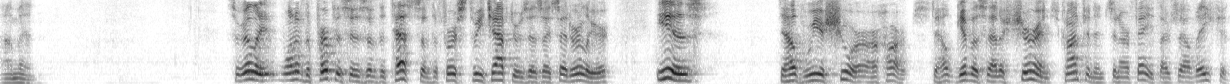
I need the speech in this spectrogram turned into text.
Amen. So, really, one of the purposes of the tests of the first three chapters, as I said earlier, is to help reassure our hearts, to help give us that assurance, confidence in our faith, our salvation.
